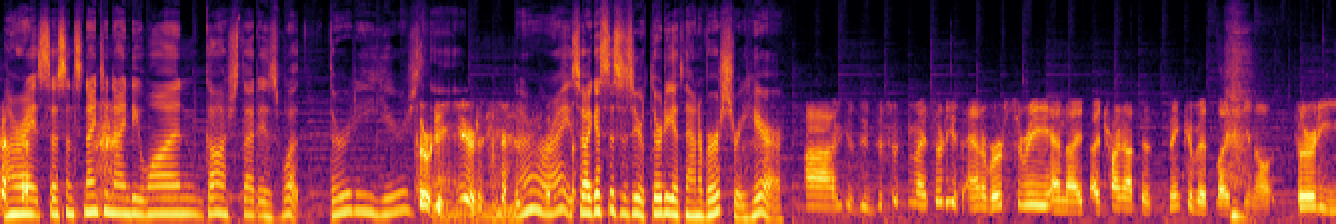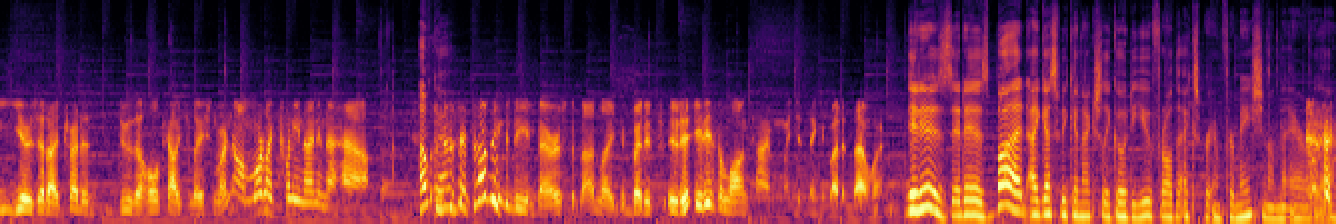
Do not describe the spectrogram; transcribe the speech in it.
All right. So, since 1991, gosh, that is what, 30 years? 30 then? years. All right. So, I guess this is your 30th anniversary here. Uh, this would be my 30th anniversary, and I, I try not to think of it like, you know, 30 years that I try to do the whole calculation. Right? No, more like 29 and a half. Okay. It's, it's nothing to be embarrassed about, like, but it's, it, it is a long time when you think about it that way. It is, it is. But I guess we can actually go to you for all the expert information on the area.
